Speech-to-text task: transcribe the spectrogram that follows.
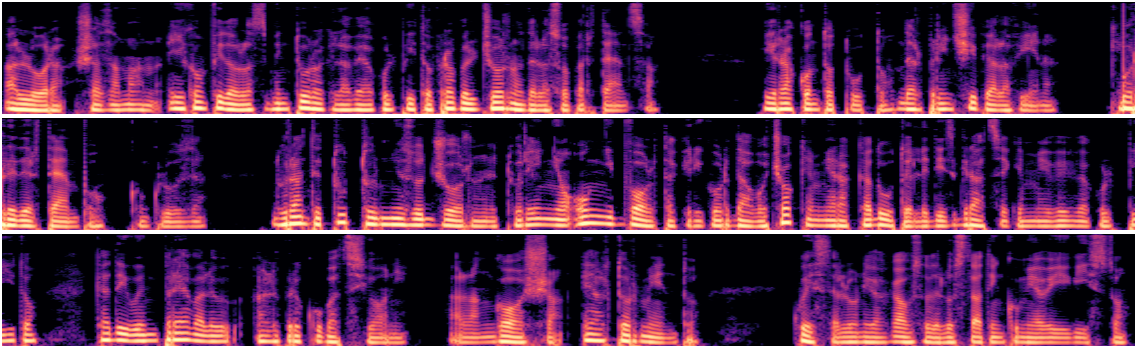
Allora Shahzaman gli confidò la sventura che l'aveva colpito proprio il giorno della sua partenza. Gli raccontò tutto, dal principio alla fine. Che vorrei del tempo, concluse. Durante tutto il mio soggiorno nel tuo regno, ogni volta che ricordavo ciò che mi era accaduto e le disgrazie che mi aveva colpito, cadevo in preva alle preoccupazioni, all'angoscia e al tormento. Questa è l'unica causa dello stato in cui mi avevi visto.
